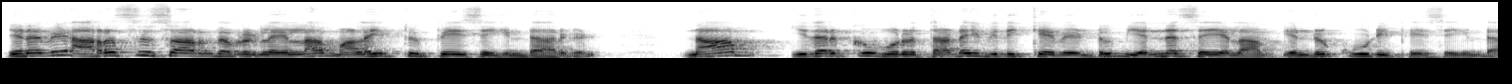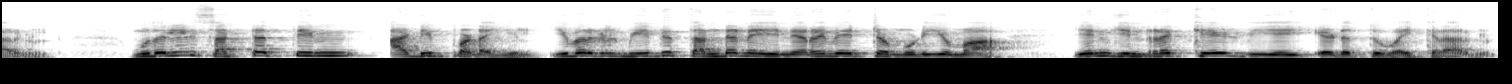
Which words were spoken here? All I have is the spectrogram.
எனவே அரசு சார்ந்தவர்களை எல்லாம் அழைத்து பேசுகின்றார்கள். நாம் இதற்கு ஒரு தடை விதிக்க வேண்டும் என்ன செய்யலாம் என்று கூடி பேசுகின்றார்கள். முதலில் சட்டத்தின் அடிப்படையில் இவர்கள் மீது தண்டனையை நிறைவேற்ற முடியுமா என்கின்ற கேள்வியை எடுத்து வைக்கிறார்கள்.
